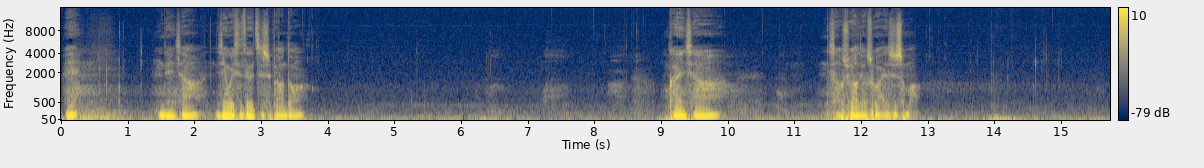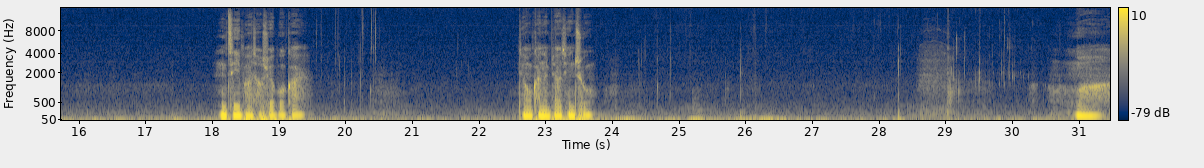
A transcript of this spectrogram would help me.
哎，你等一下，你先维持这个姿势，不要动啊。我看一下，你小穴要流出来是什么？你自己把小穴拨开。让我看的比较清楚。哇，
